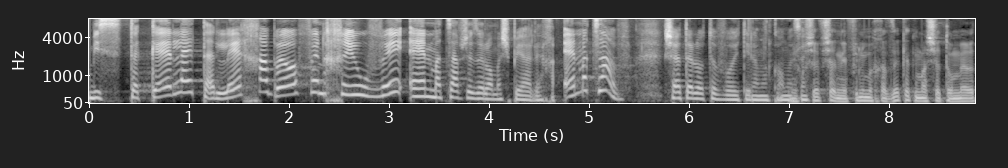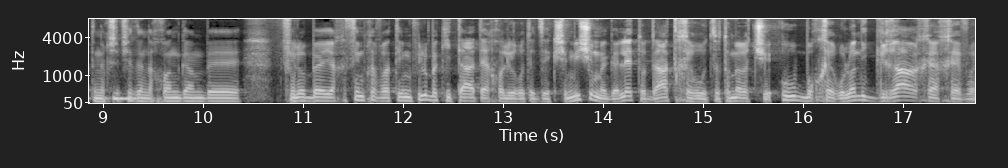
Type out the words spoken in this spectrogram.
מסתכלת עליך באופן חיובי, אין מצב שזה לא משפיע עליך, אין מצב שאתה לא תבוא איתי למקום הזה. אני חושב שאני אפילו מחזק את מה שאת אומרת, אני חושב שזה נכון גם ב, אפילו ביחסים חברתיים, אפילו בכיתה אתה יכול לראות את זה, כשמישהו מגלה תודעת חירות, זאת אומרת שהוא בוחר, הוא לא נגרר אחרי החבר'ה,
